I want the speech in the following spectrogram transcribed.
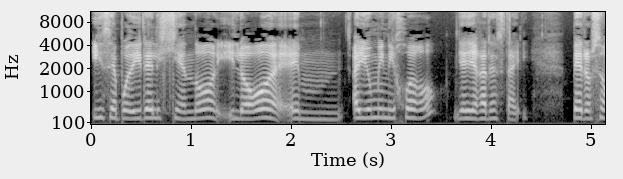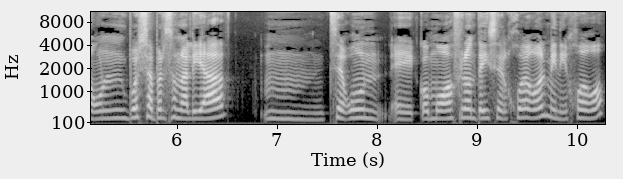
y, se puede ir eligiendo y luego em, hay un minijuego, ya llegaré hasta ahí. Pero según vuestra personalidad, mm, según eh, cómo afrontéis el juego, el minijuego,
